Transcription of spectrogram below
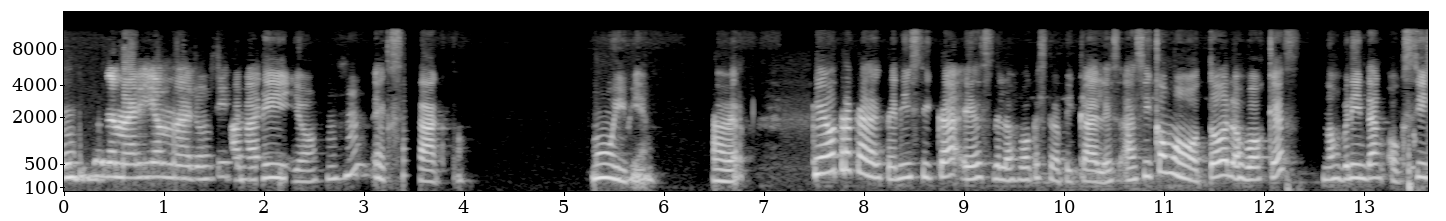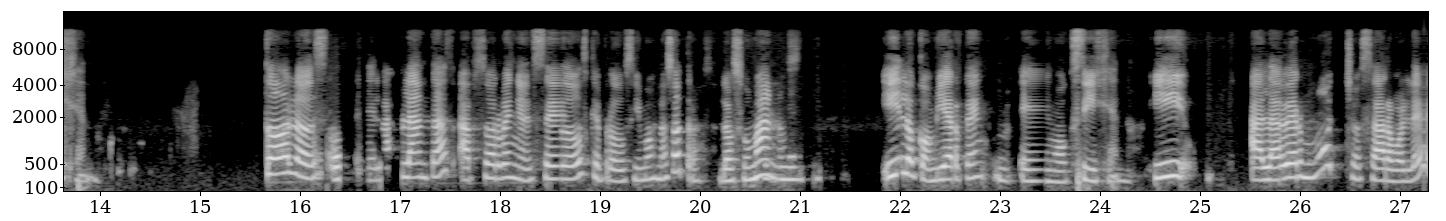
Un poco de amarillo marroncito. Amarillo, exacto. Muy bien. A ver, ¿qué otra característica es de los bosques tropicales? Así como todos los bosques nos brindan oxígeno. Todos los, eh, las plantas absorben el CO2 que producimos nosotros, los humanos, y lo convierten en oxígeno. Y al haber muchos árboles,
